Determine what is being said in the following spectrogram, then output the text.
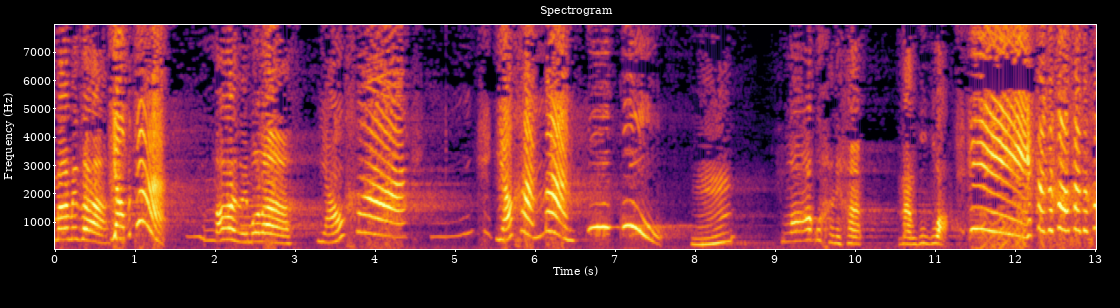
妈妹子。要不得。那喊什么了？要喊。要喊满姑姑。嗯，哪个喊你喊满姑姑啊？嘿，喊得好，喊得好。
